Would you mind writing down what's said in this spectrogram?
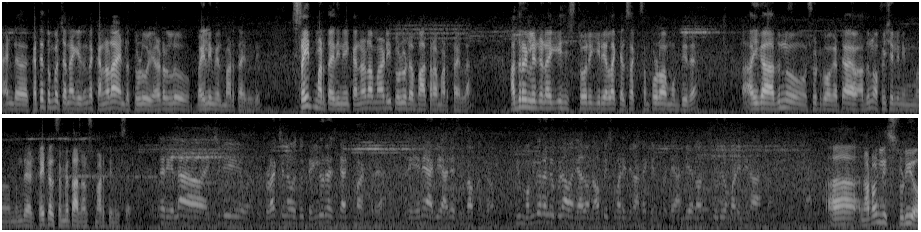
ಆ್ಯಂಡ್ ಕತೆ ತುಂಬ ಚೆನ್ನಾಗಿದ್ದರಿಂದ ಕನ್ನಡ ಆ್ಯಂಡ್ ತುಳು ಎರಡರಲ್ಲೂ ಬೈಲಿ ಮೇಲೆ ಮಾಡ್ತಾ ಇದ್ದೀವಿ. ಸ್ಟ್ರೈಟ್ ಮಾಡ್ತಾ ಇದ್ದೀನಿ. ಕನ್ನಡ ಮಾಡಿ ತುಳು ಡಬ್ಬ ಆ ಥರ ಮಾಡ್ತಾ ಇಲ್ಲ. ಅದ್ರ ರಿಲೇಟೆಡ್ ಆಗಿ ಸ್ಟೋರಿ ಗಿರಿ ಎಲ್ಲ ಕೆಲಸ ಸಂಪೂರ್ಣವಾಗಿ ಮುಗ್ದಿದೆ. ಈಗ ಅದನ್ನು ಶೂಟ್ಗೆ ಹೋಗುತ್ತೆ. ಅದನ್ನು ಅಫಿಷಿಯಲಿ ನಿಮ್ಮ ಮುಂದೆ ಟೈಟಲ್ ಸಮೇತ ಅನೌನ್ಸ್ ಮಾಡ್ತೀನಿ ಸರ್. ಸರ್ ಎಲ್ಲ ಆ್ಯಕ್ಚುಲಿ ಒಂದು ಪ್ರೊಡಕ್ಷನ್ ಅವತ್ತು ಬೆಂಗಳೂರಲ್ಲಿ ಸ್ಟಾರ್ಟ್ ಮಾಡ್ತಾರೆ. ಅಂದ್ರೆ ಏನೇ ಆಗಲಿ ಅದೇ ಸಿನಿಮಾ ಬಂದು. ನೀವು ಮಂಗಳೂರಲ್ಲೂ ಕೂಡ ಒಂದು ಯಾವುದೋ ಒಂದು ಆಫೀಸ್ ಮಾಡಿದ್ದೀರಾ ಅಂತ ಕೇಳ್ಪಟ್ಟೆ. ಅಲ್ಲಿ ಏನೋ ಒಂದು ಸ್ಟುಡಿಯೋ ಮಾಡಿದ್ದೀರಾ ಅಂತ. ನಾಟ್ ಓನ್ಲಿ ಸ್ಟುಡಿಯೋ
